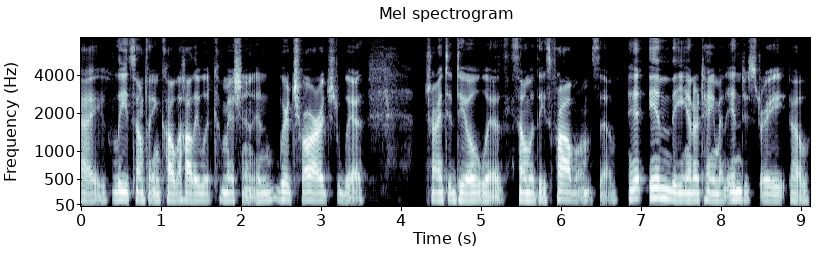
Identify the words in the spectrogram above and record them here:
I lead something called the Hollywood Commission, and we're charged with trying to deal with some of these problems of in the entertainment industry of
